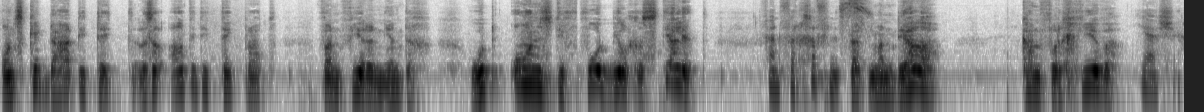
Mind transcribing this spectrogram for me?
Ons kyk daardie tyd. Hulle sal altyd die tyd praat van 94 hoe ons die voorbeeld gestel het van vergifnis. dat Mandela kan vergewe. Ja, Sheikh.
